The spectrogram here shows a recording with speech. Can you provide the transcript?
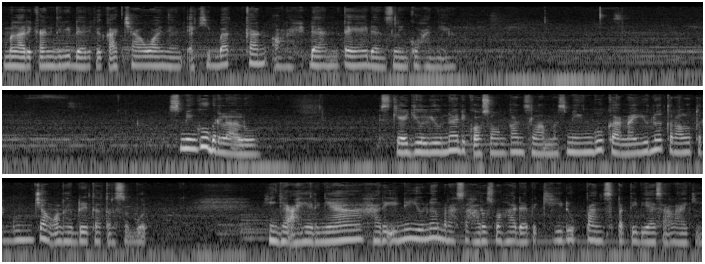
melarikan diri dari kekacauan yang diakibatkan oleh Dante dan selingkuhannya. Seminggu berlalu. Schedule Yuna dikosongkan selama seminggu karena Yuna terlalu terguncang oleh berita tersebut. Hingga akhirnya hari ini Yuna merasa harus menghadapi kehidupan seperti biasa lagi.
